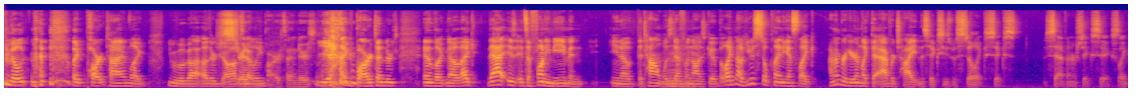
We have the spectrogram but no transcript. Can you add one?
milkmen, like part time, like people who got other jobs straight up league. bartenders Yeah, like bartenders. And look, no, like that is it's a funny meme and you know, the talent was definitely Mhm. not as good. But like no, he was still playing against like I remember hearing like the average height in the sixties was still like six seven or six six. Like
